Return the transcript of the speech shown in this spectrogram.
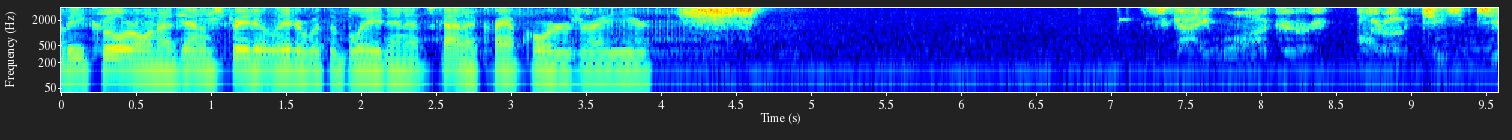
That'll be cooler when I demonstrate it later with the blade in it. It's kind of cramped quarters right here. Skywalker, ROTJ.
